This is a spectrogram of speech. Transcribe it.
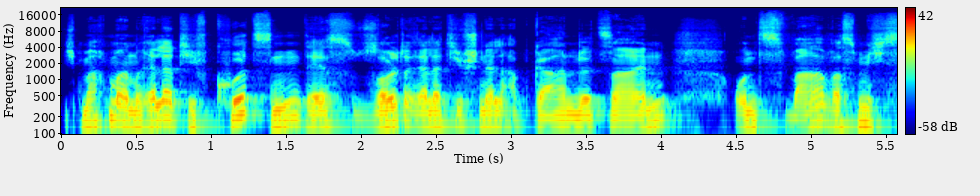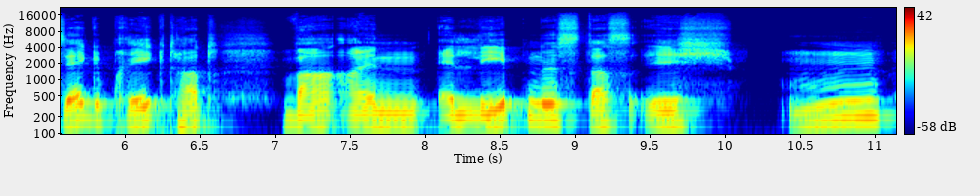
Ich mache mal einen relativ kurzen, der sollte relativ schnell abgehandelt sein. Und zwar, was mich sehr geprägt hat, war ein Erlebnis, das ich mh, hm,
